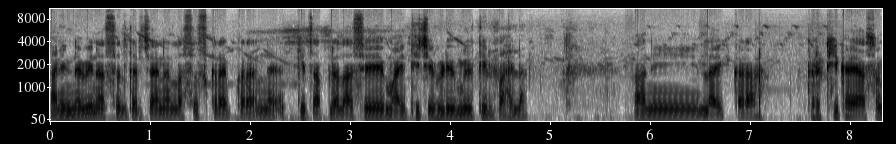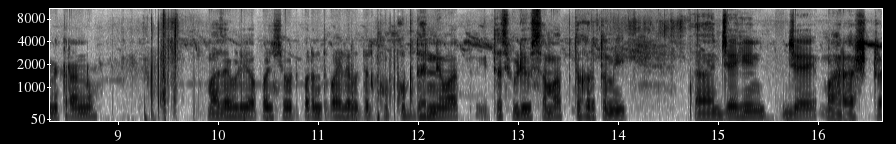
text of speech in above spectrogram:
आणि नवीन असेल तर चॅनलला सबस्क्राईब करा. नक्कीच आपल्याला असे माहितीचे व्हिडिओ मिळतील पाहायला. आणि लाईक करा. तर ठीक आहे असं मित्रांनो. माझा व्हिडिओ आपण शेवटपर्यंत पाहिल्याबद्दल खूप खूप धन्यवाद. इथंच व्हिडिओ समाप्त करतो मी. जय हिंद जय महाराष्ट्र.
